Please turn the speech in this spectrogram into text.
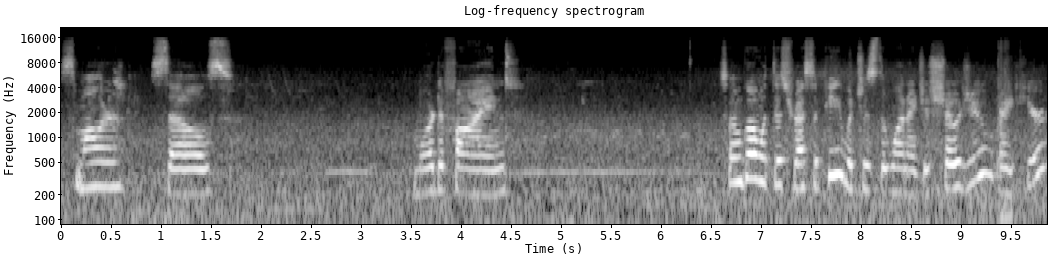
Smaller cells, more defined. So I'm going with this recipe, which is the one I just showed you right here.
